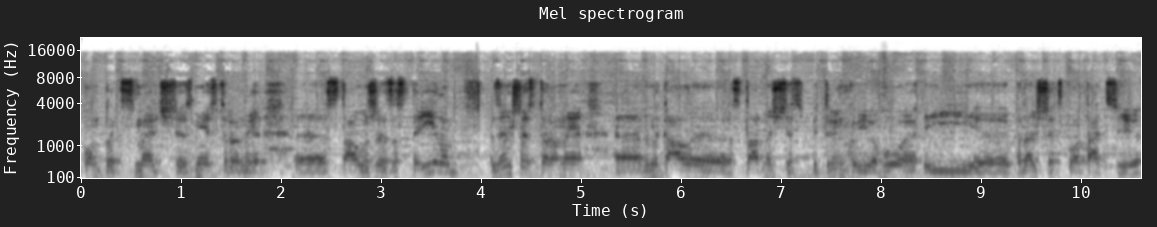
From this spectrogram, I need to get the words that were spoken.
комплекс смерч з однієї сторони е, став вже застарілим, з іншої сторони е, виникали складнощі з підтримкою його і е, подальшою експлуатацією.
